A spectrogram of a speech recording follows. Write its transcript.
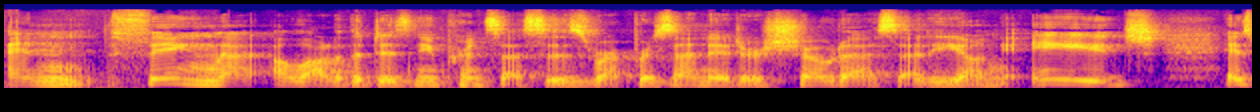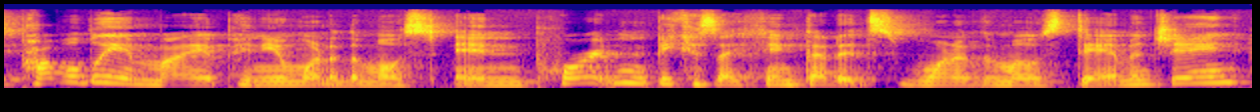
and thing that a lot of the Disney princesses represented or showed showed us at a young age is probably, in my opinion, one of the most important because I think that it's one of the most damaging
